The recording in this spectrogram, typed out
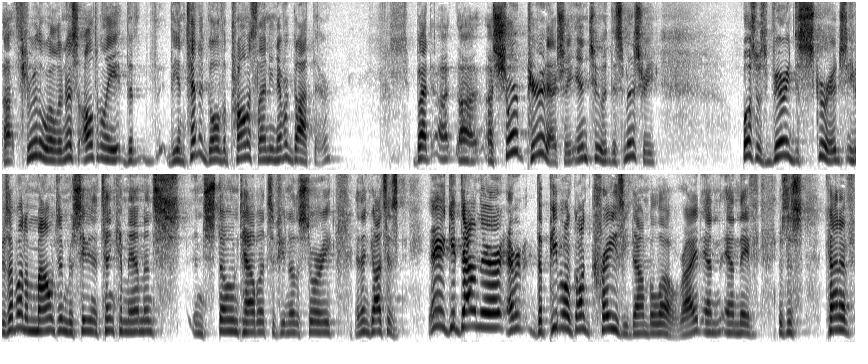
uh, through the wilderness. Ultimately, the, the intended goal, the promised land, he never got there. But uh, uh, a short period, actually, into this ministry, Moses was very discouraged. He was up on a mountain receiving the Ten Commandments in stone tablets, if you know the story. And then God says, Hey, get down there. Every, the people have gone crazy down below, right? And, and they've, there's this kind of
